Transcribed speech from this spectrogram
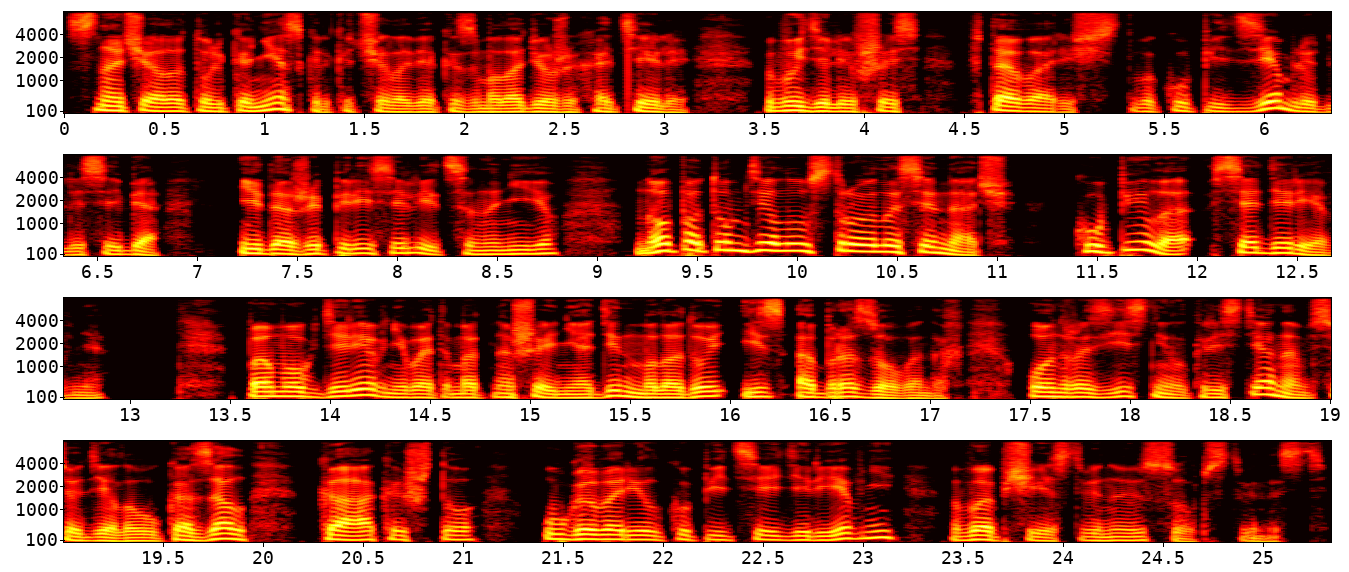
сначала только несколько человек из молодежи хотели, выделившись в товарищество, купить землю для себя и даже переселиться на нее, но потом дело устроилось иначе. Купила вся деревня. Помог деревне в этом отношении один молодой из образованных. Он разъяснил крестьянам все дело, указал, как и что, уговорил купить всей деревни в общественную собственность.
